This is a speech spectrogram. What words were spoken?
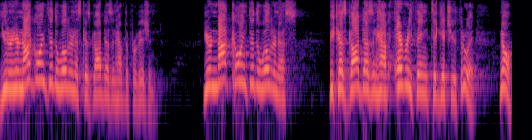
You're not going through the wilderness because God doesn't have the provision. You're not going through the wilderness because God doesn't have everything to get you through it. No,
